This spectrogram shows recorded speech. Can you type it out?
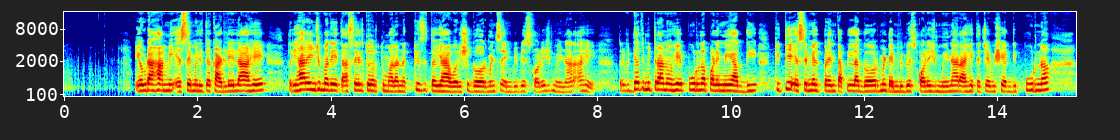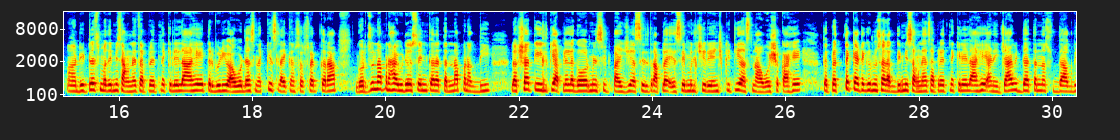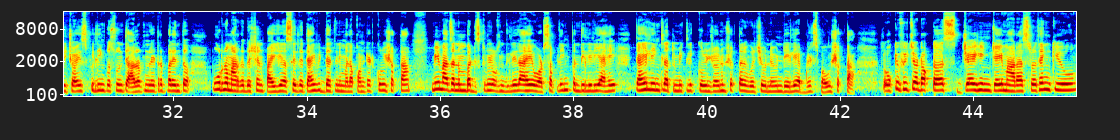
एवढा हा मी एस एम एल इथं काढलेला आहे. तर ह्या रेंजमध्ये येत असेल तर तुम्हाला नक्कीच इथं ह्यावर्षी गव्हर्मेंटचं M B B S college मिळणार आहे. तर विद्यार्थी मित्रांनो हे पूर्णपणे मी अगदी किती एस एम एलपर्यंत आपल्याला government M B B S college मिळणार आहे त्याच्याविषयी अगदी पूर्ण डिटेल्समध्ये मी सांगण्याचा प्रयत्न केलेला आहे. तर व्हिडिओ आवडल्यास नक्कीच लाईक अँड सबस्क्राईब करा. गरजूंना पण हा व्हिडिओ सेंड करा. त्यांना पण अगदी लक्षात येईल की आपल्याला गव्हर्नमेंट सीट पाहिजे असेल तर आपल्या एस एम एलची रेंज किती असणं आवश्यक आहे. तर प्रत्येक कॅटेगरीनुसार अगदी मी सांगण्याचा प्रयत्न केलेला आहे. आणि ज्या विद्यार्थ्यांना सुद्धा अगदी चॉईस फिलिंगपासून ते अलॉटमेंट लेटरपर्यंत पूर्ण मार्गदर्शन पाहिजे असेल तर त्याही विद्यार्थ्यांनी मला कॉन्टॅक्ट करू शकता. मी माझा नंबर डिस्क्रिप्शनपासून दिलेला आहे. व्हॉट्सअप लिंक पण दिली दिलेली आहे. त्याही लिंकला तुम्ही क्लिक करून जॉईन होऊ शकता आणि वरचे नवीन डेली अपडेट्स पाहू शकता. तर ओके फ्युचर डॉक्टर्स जय हिंद जय महाराष्ट्र. Thank you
